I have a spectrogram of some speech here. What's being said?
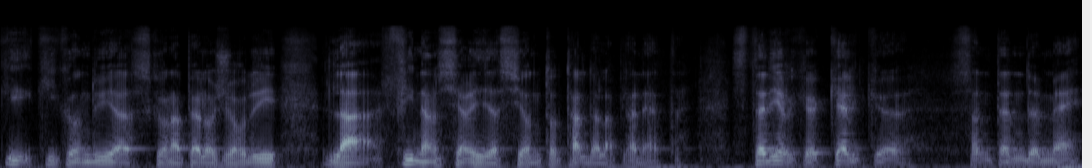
qui, qui conduit à ce qu'on appelle aujourd'hui la financiarisation totale de la planète. C'est-à-dire que quelques centaines de mets,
